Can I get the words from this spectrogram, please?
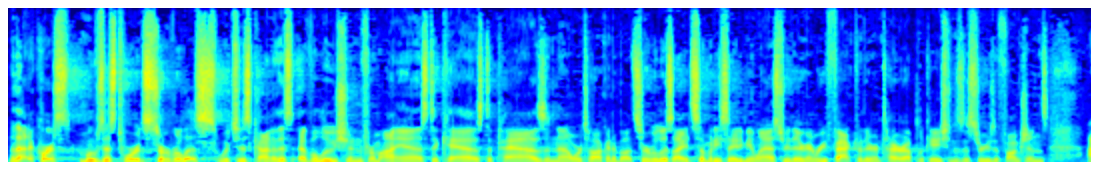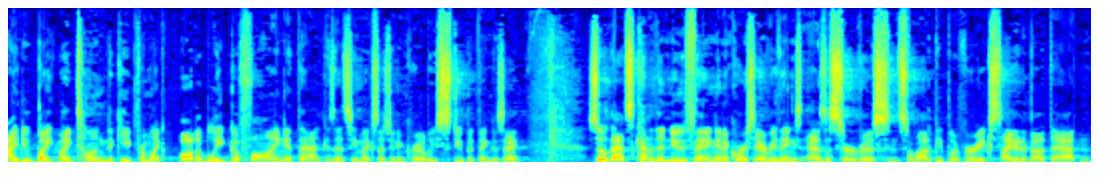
Now, that, of course, moves us towards serverless, which is kind of this evolution from IaaS to CaaS to PaaS, and now we're talking about serverless. I had somebody say to me last year they're going to refactor their entire application as a series of functions. I do bite my tongue to keep from like audibly guffawing at that because that seemed like such an incredibly stupid thing to say. So that's kind of the new thing, and of course, everything's as a service, and so a lot of people are very excited about that. And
